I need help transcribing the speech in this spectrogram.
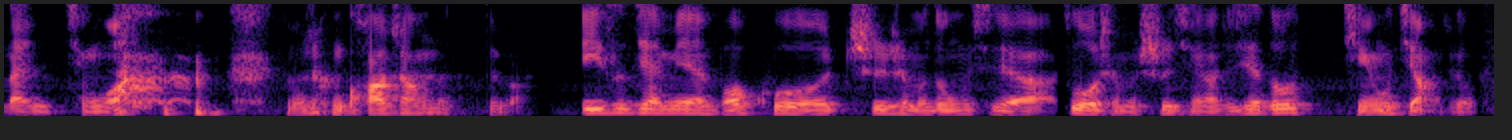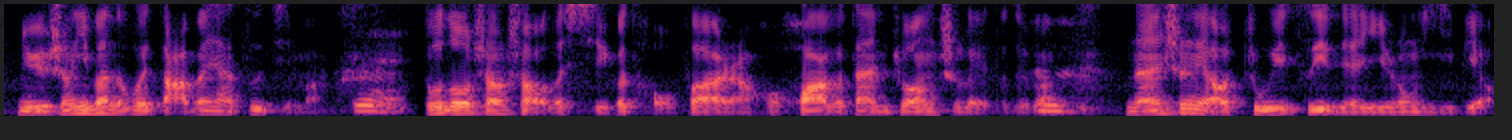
来你请我，对吧？是很夸张的，对吧？第一次见面，包括吃什么东西啊，做什么事情啊，这些都挺有讲究。女生一般都会打扮一下自己嘛，对，多多少少的洗个头发，然后化个淡妆之类的，对吧？嗯，男生也要注意自己的仪容仪表。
